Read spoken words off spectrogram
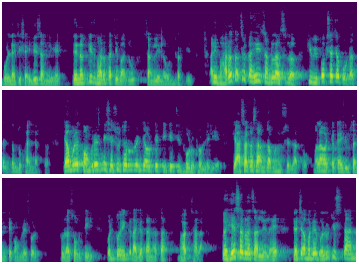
बोलण्याची शैली चांगली आहे ते नक्कीच भारताची बाजू चांगली लावून धरतील. आणि भारताचं काही चांगलं असलं की विपक्षाच्या पोटात एकदम दुखायला लागतं. त्यामुळे काँग्रेसने शशी थरूर यांच्यावरती टीकेची झोड उठवलेली आहे की असा कसा आमचा मनुष्य जातो. मला वाटतं काही दिवसांनी ते काँग्रेसवर सुद्धा सोडतील पण तो एक राजकारणाचा भाग झाला. तर हे सगळं चाललेलं आहे. त्याच्यामध्ये बलुचिस्तान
